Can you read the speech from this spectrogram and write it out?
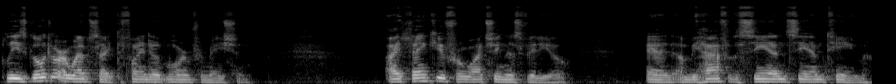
Please go to our website to find out more information. I thank you for watching this video, and on behalf of the CNCM team,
